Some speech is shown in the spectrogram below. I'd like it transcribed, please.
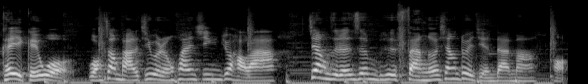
可以给我往上爬的机会人欢心就好啦。这样子人生不是反而相对简单吗？哦，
